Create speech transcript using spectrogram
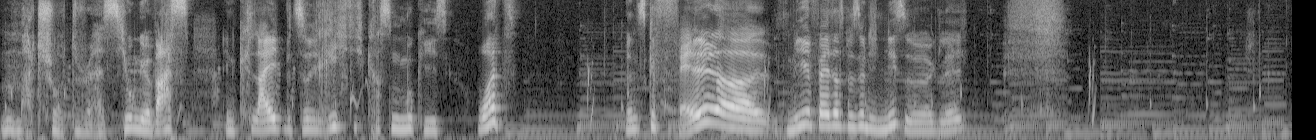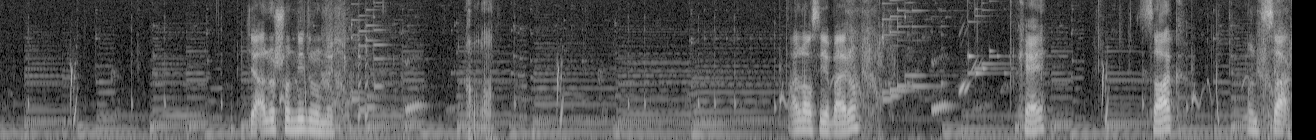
Macho Dress. Junge, was? Ein Kleid mit so richtig krassen Muckis. What? Wenn es gefällt, aber mir gefällt das persönlich nicht so wirklich. Habt ihr alle schon? Nee, du noch nicht. Alle aus ihr beide. Okay. Zack. Und zack.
